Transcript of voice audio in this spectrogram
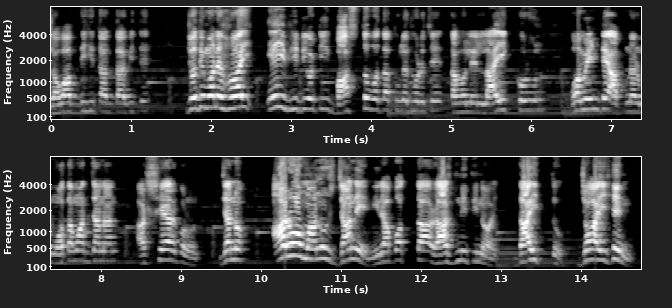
জবাবদিহিতার দাবিতে। যদি মনে হয় এই ভিডিওটি বাস্তবতা তুলে ধরেছে, তাহলে লাইক করুন কমেন্টে আপনার মতামত জানান আর শেয়ার করুন, যেন আরও মানুষ জানে নিরাপত্তা রাজনীতি নয়, দায়িত্ব। জয় হিন্দ!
